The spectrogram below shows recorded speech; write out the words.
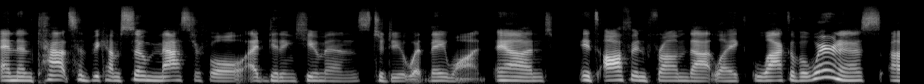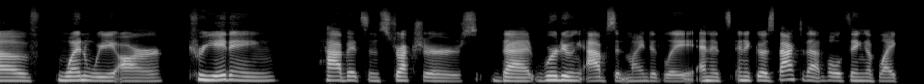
and then cats have become so masterful at getting humans to do what they want. And it's often from that like lack of awareness of when we are creating habits and structures that we're doing absent-mindedly and it's and it goes back to that whole thing of like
